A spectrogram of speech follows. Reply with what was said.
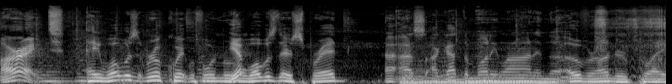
All right. Hey, what was real quick before we move Yep. on? What was their spread? I got the money line and the over under play.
